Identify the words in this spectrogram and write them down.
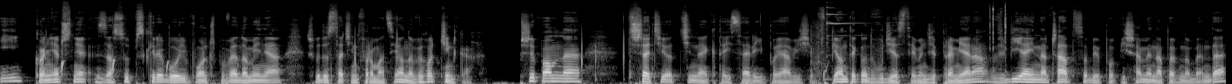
i koniecznie zasubskrybuj, włącz powiadomienia, żeby dostać informacje o nowych odcinkach. Przypomnę, trzeci odcinek tej serii pojawi się w piątek o 20, będzie premiera. Wbijaj na czat, sobie popiszemy, na pewno będę.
